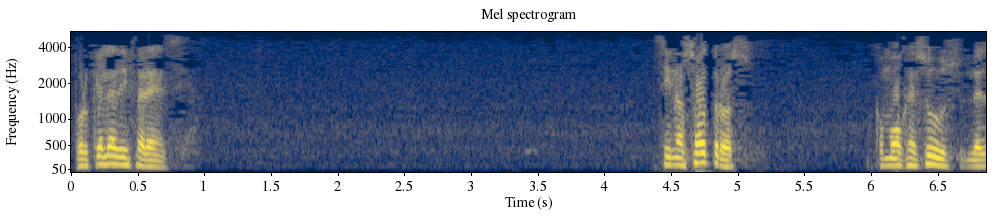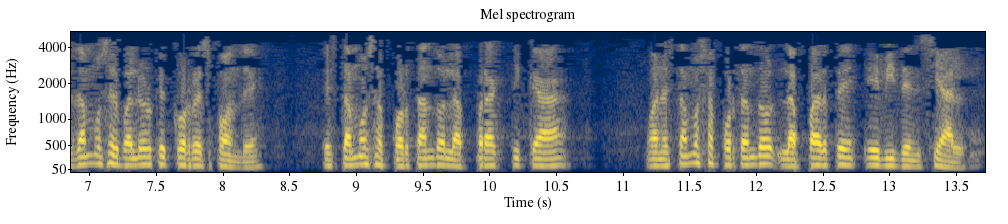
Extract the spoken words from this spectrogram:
¿Por qué la diferencia? Si nosotros, como Jesús, les damos el valor que corresponde, estamos aportando la práctica, bueno, estamos aportando la parte evidencial.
